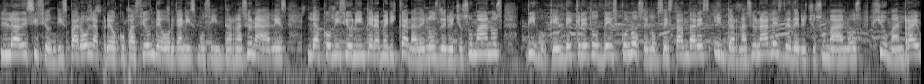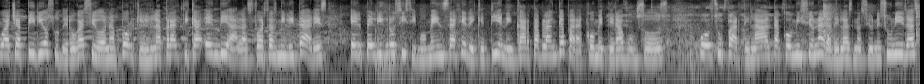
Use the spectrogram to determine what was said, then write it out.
La decisión disparó la preocupación de organismos internacionales. La Comisión Interamericana de los Derechos Humanos dijo que el decreto desconoce los estándares internacionales de derechos humanos. Human Rights Watch pidió su derogación porque en la práctica envía a las fuerzas militares el peligrosísimo mensaje de que tienen carta blanca para cometer abusos. Por su parte, la alta comisionada de las Naciones Unidas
